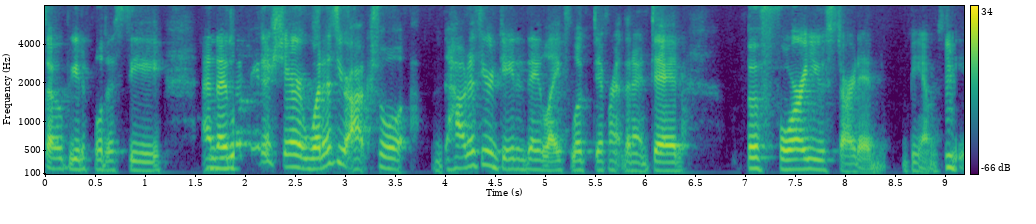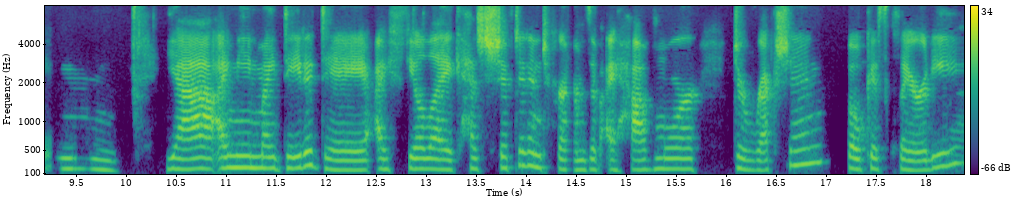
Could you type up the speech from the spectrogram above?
so beautiful to see. And I'd mm-hmm. love you to share what is your actual. How does your day to day life look different than it did before you started BMC? Mm-hmm. Yeah, I mean, my day to day, I feel like has shifted in terms of I have more direction, focus, clarity,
